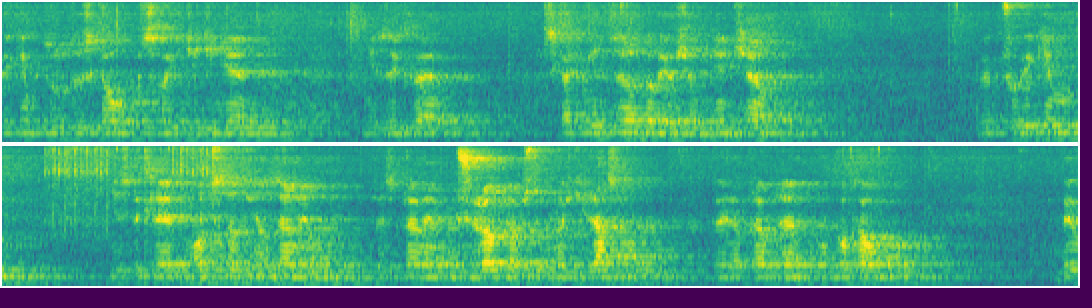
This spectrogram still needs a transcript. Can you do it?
człowiekiem, który uzyskał w swojej dziedzinie niezwykle w skali międzynarodowej osiągnięcia. Był człowiekiem niezwykle mocno związanym ze sprawą przyrody, a w szczególności lasu, który naprawdę ukochał. Był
